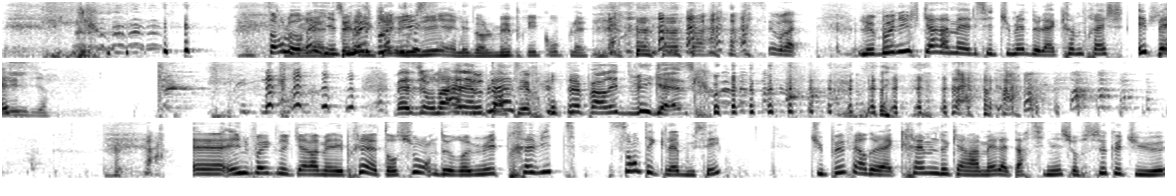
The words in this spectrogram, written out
temps, l'oreille bonus. est, elle est dans le mépris complet. C'est vrai. Le bonus caramel, si tu mets de la crème fraîche J'allais le épaisse. dire. Vas-y, on À arrête la de place, t'interrompre. t'as parlé de Vegas, quoi. Euh, une fois que le caramel est prêt, attention de remuer très vite sans t'éclabousser. Tu peux faire de la crème de caramel à tartiner sur ce que tu veux,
